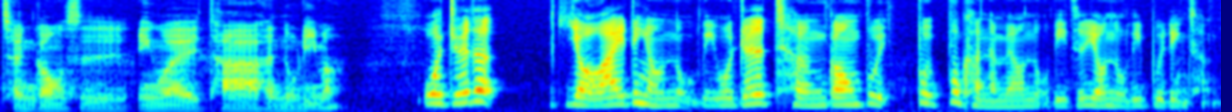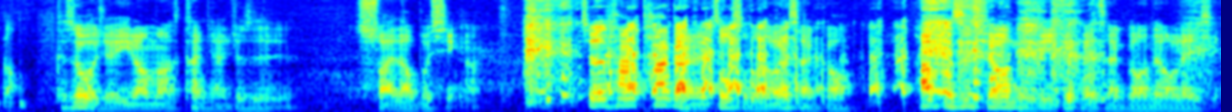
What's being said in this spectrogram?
成功是因为他很努力吗？我觉得有啊，一定有努力。我觉得成功不不不可能没有努力，只是有努力不一定成功。可是我觉得 Elon Musk 看起来就是。帅到不行啊！就是他，他感觉做什么都会成功，他不是需要努力就可以成功的那种类型。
